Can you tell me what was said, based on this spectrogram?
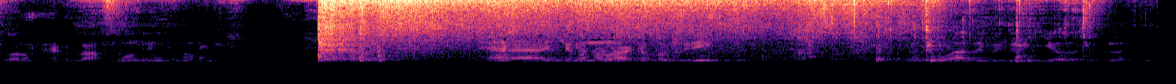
গরম হয়ে গেল মানে হ্যাঁ এখানে পড়া ইয়ে প্লাস্টিক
